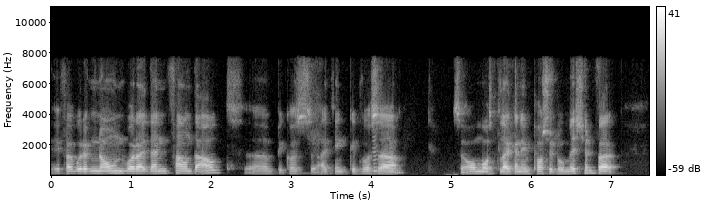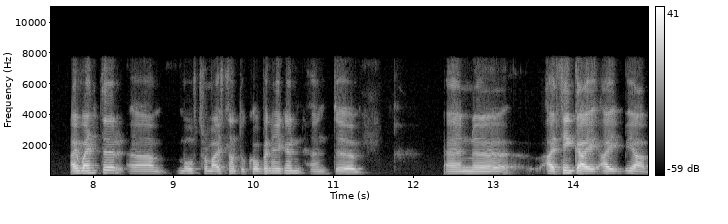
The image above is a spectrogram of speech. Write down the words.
if I would have known what I then found out, uh, because I think it was mm-hmm. a so almost like an impossible mission. But I went there, um, moved from Iceland to Copenhagen, and uh, and uh, I think I, I, yeah,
